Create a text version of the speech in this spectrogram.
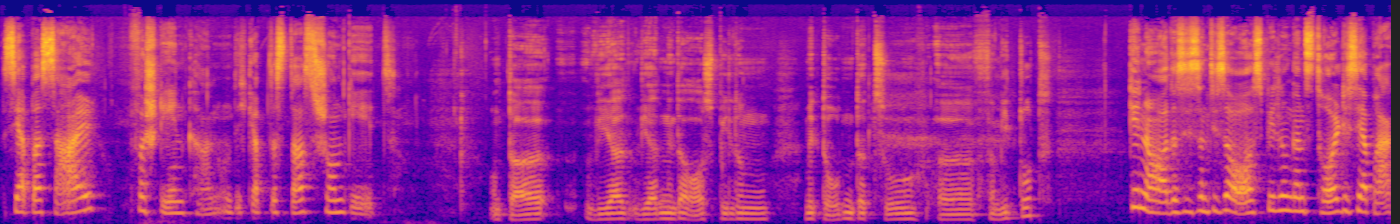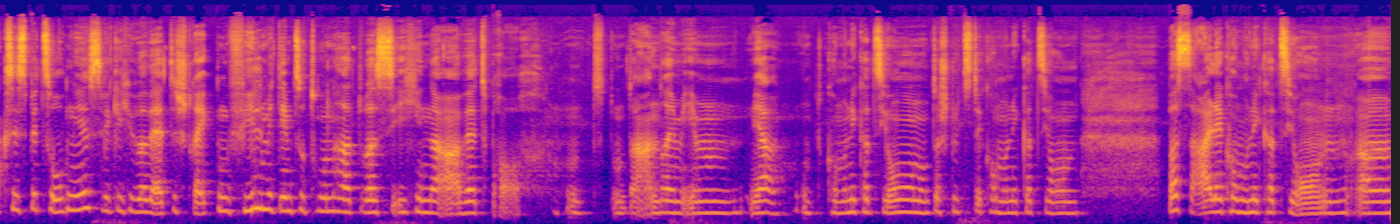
sehr basal verstehen kann. Und ich glaube, dass das schon geht. Und da werden in der Ausbildung Methoden dazu äh, vermittelt. Genau, das ist an dieser Ausbildung ganz toll, die sehr praxisbezogen ist, wirklich über weite Strecken, viel mit dem zu tun hat, was ich in der Arbeit brauche. Und unter anderem eben ja, und Kommunikation, unterstützte Kommunikation, basale Kommunikation, äh,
